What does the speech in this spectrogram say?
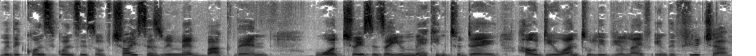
with the consequences of choices we made back then. What choices are you making today? How do you want to live your life in the future?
